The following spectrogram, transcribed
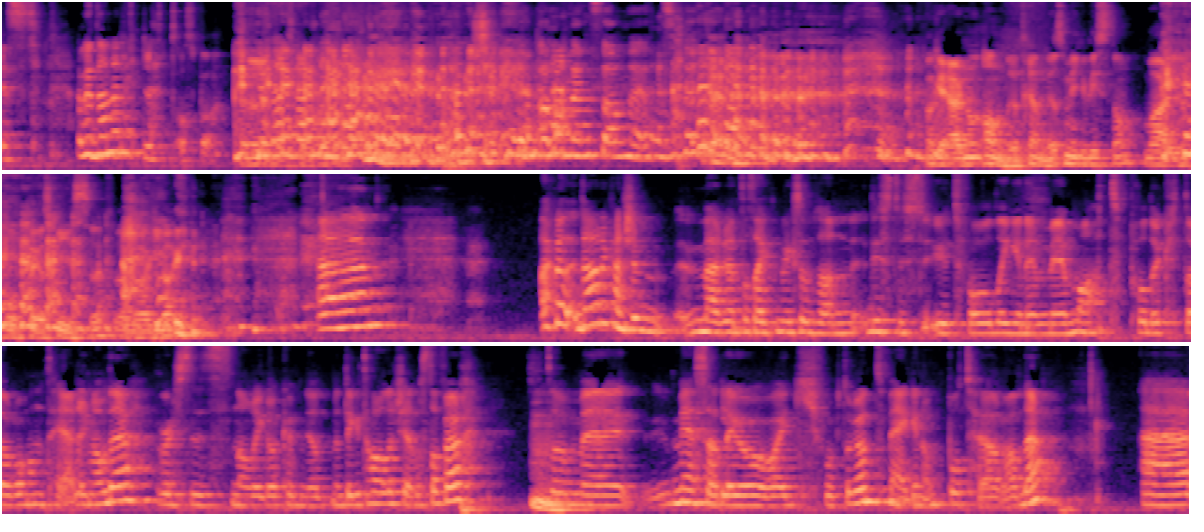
Yes. Ok, Den er litt lett å spå. Er? Allmenn sannhet. Ok, Er det noen andre trender som vi ikke visste om? Hva er det folk pleier å spise fra dag til dag? Um, akkurat, da er det kanskje mer interessant med liksom sånn, de største utfordringene med matprodukter og håndtering av det, versus når jeg har kunnet jobbe med digitale tjenester før. Så vi, vi selger jo også frukt og grønt med egen importør av det. Eh,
